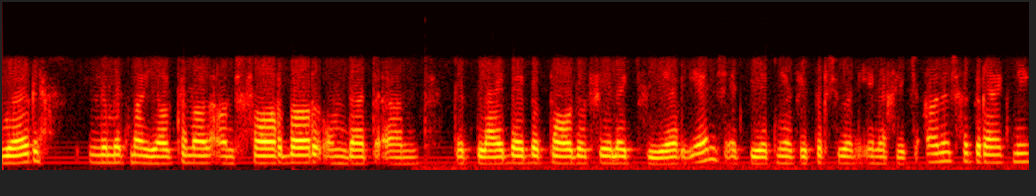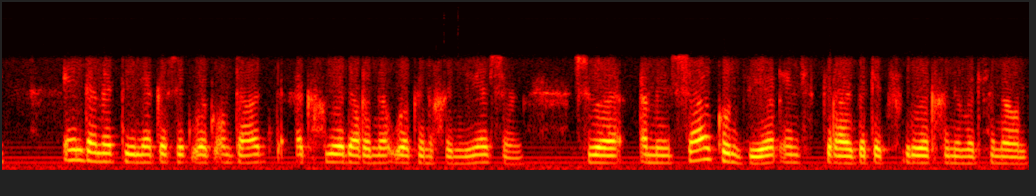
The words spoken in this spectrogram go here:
hoor noem dit maar heeltemal aanvaarbaar omdat um, dit bly by bepaalde hoeveelheid weer eens. Ek weet nie of die persoon enigiets anders gebruik nie. En dan natuurlik as ek ook onthou ek glo daarin ook in genesing So 'n mens sou kon weer inskryf wat ek vroeër genoem het vanaand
